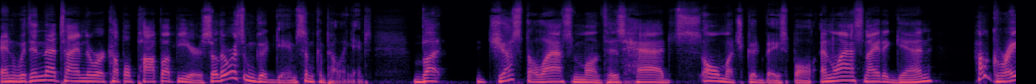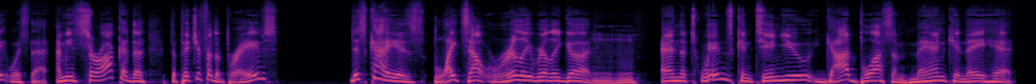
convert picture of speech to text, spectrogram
and within that time there were a couple pop up years, so there were some good games, some compelling games, but just the last month has had so much good baseball. And last night again, how great was that? I mean, Soroka, the the pitcher for the Braves this guy is lights out really, really good. Mm-hmm. And the Twins continue. God bless them. Man, can they hit.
